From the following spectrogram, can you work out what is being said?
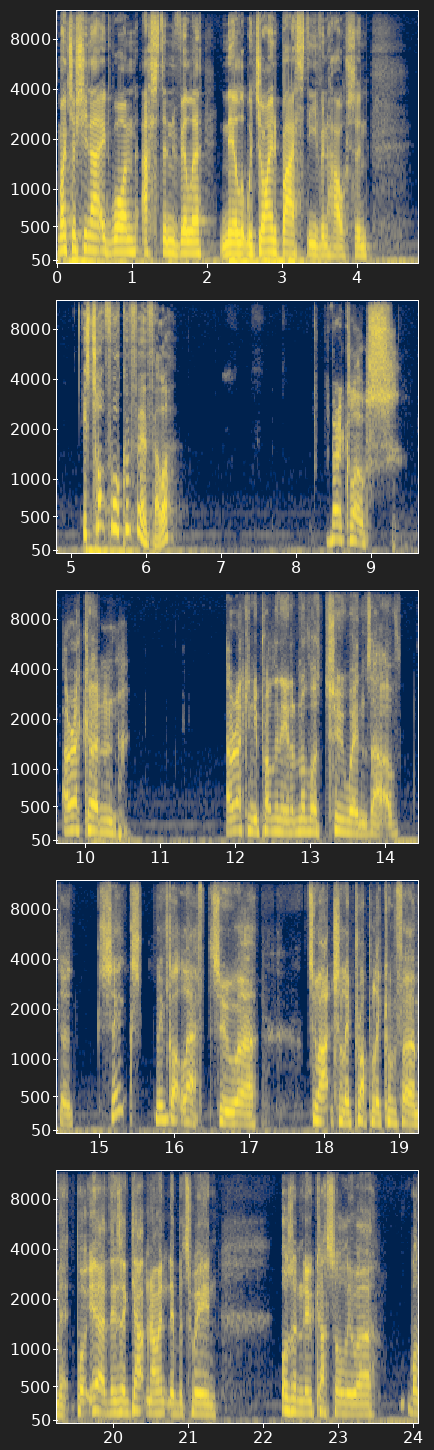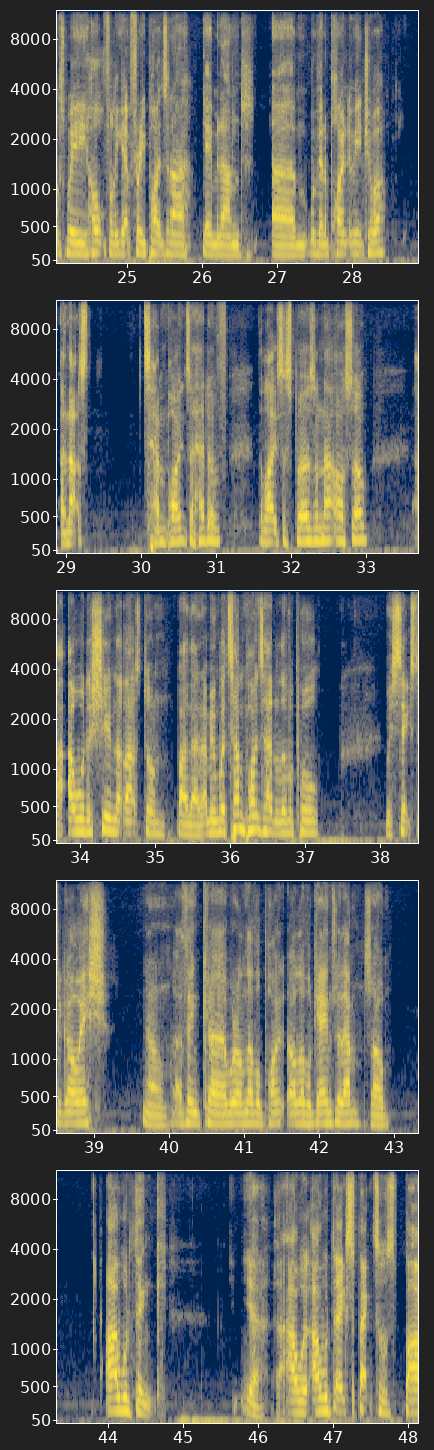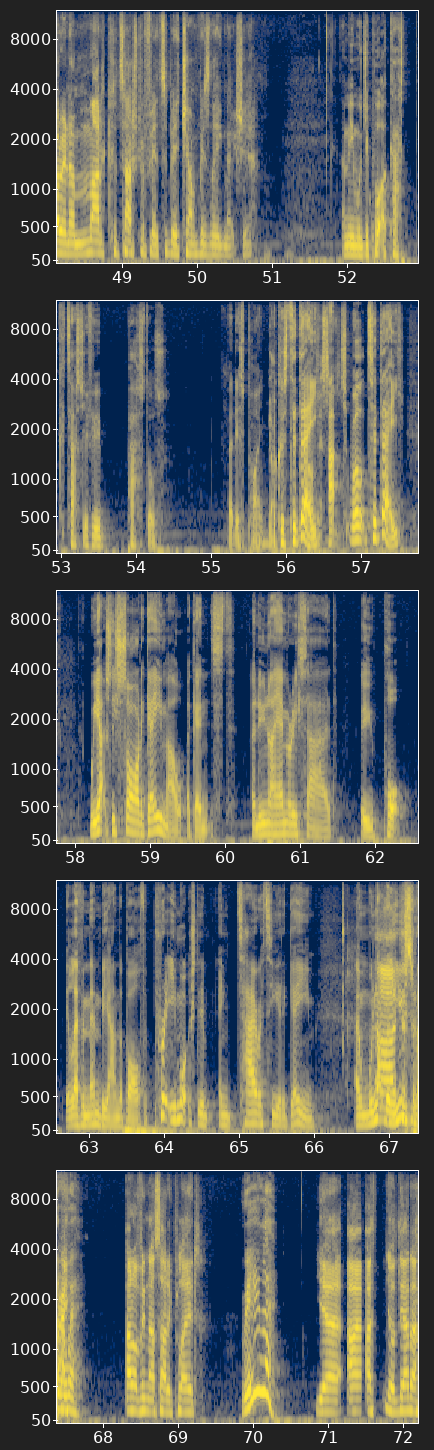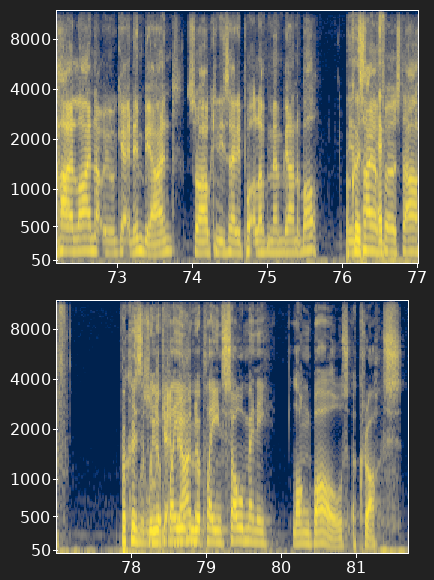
Manchester United won, Aston Villa nil. We're joined by Stephen Howson. Is top four confirmed, fella? Very close. I reckon. I reckon you probably need another two wins out of the six we've got left to uh, to actually properly confirm it. But yeah, there's a gap now, isn't there, between us and Newcastle, who are once we hopefully get three points in our game in hand, um, within a point of each other, and that's ten points ahead of the likes of Spurs and that also. I, I would assume that that's done by then. I mean, we're ten points ahead of Liverpool, with six to go ish. You know, I think uh, we're on level point or level games with them, so I would think yeah, I would I would expect us, barring a mad catastrophe, to be a Champions League next year. I mean, would you put a ca- catastrophe past us at this point? No, because today, actually, well, today we actually saw a game out against an Unai Emery side who put 11 men behind the ball for pretty much the entirety of the game, and we're not really used to that. Way. I don't think that's how they played. Really? Yeah, I, I, you know, they had a high line that we were getting in behind. So how can you say they put eleven men behind the ball? Because the entire first half. Because we were playing, we were playing so many long balls across.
